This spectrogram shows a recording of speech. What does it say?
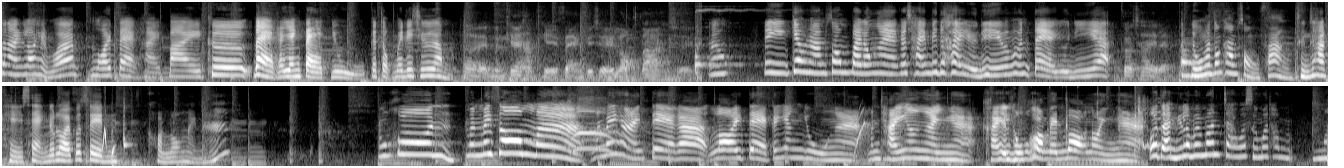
ษณาที่เราเห็นว่ารอยแตกหายไป คือแตกอะยังแตกอยู่ กระจกไม่ได้เชื่อม ใช่ มันแค่หักเหแสงเฉยๆ หลอกตาเฉยเอ้าแล้วอย่างนี้แก้วน้ำซ่อมไปแล้วไงก็ใช้ไม่ได้อยู่ดีเพราะมันแตกอยู่ดีอะๆก็ใช่แหละ หรือว่ามันต้องทำสองฝั่งถึงจะหักเหแสงได้ร้อยเปอร์เซ็นต์ขอลองหน่อยนะ ทุกคนมันไม่ซ่อมอะ มันไม่หายแตกอะ รอยแตกก็ยังอยู่อะ มันใช้ยังไงอะ ใครรู้คอมเมนต์บอกหน่อยอะเออแต่อันนี้เราไม่มั่นใจว่าซื้อมาทำไม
